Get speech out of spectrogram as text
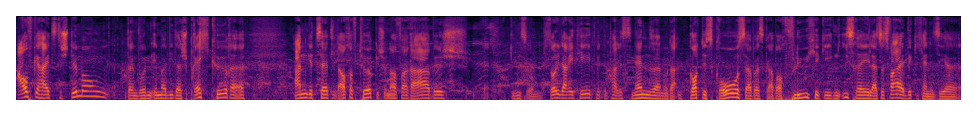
aufgeheizte Stimmung. Dann wurden immer wieder Sprechchöre angezettelt, auch auf Türkisch und auf Arabisch. Ging es um Solidarität mit den Palästinensern oder Gott ist groß, aber es gab auch Flüche gegen Israel. Also es war wirklich eine sehr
